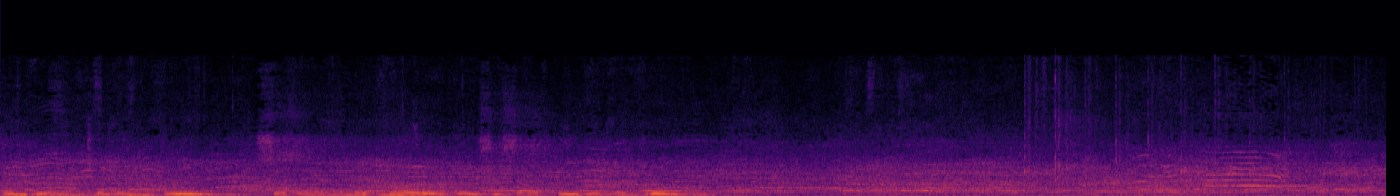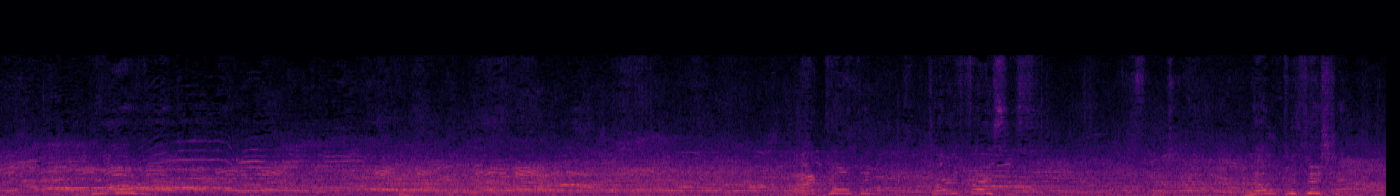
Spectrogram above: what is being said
Cleveland to ring three. Savannah McMurray, Gracie South Cleveland, ring three. Turn turn faces. Another position.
